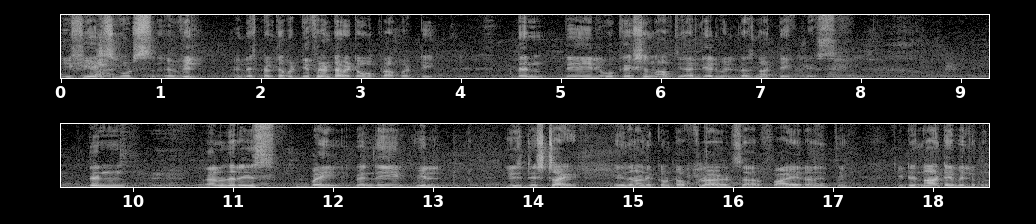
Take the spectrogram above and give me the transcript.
if he executes a will in respect of a different item of property, then the revocation of the earlier will does not take place. Then another is by when the will is destroyed, either on account of floods or fire or anything, it is not available.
